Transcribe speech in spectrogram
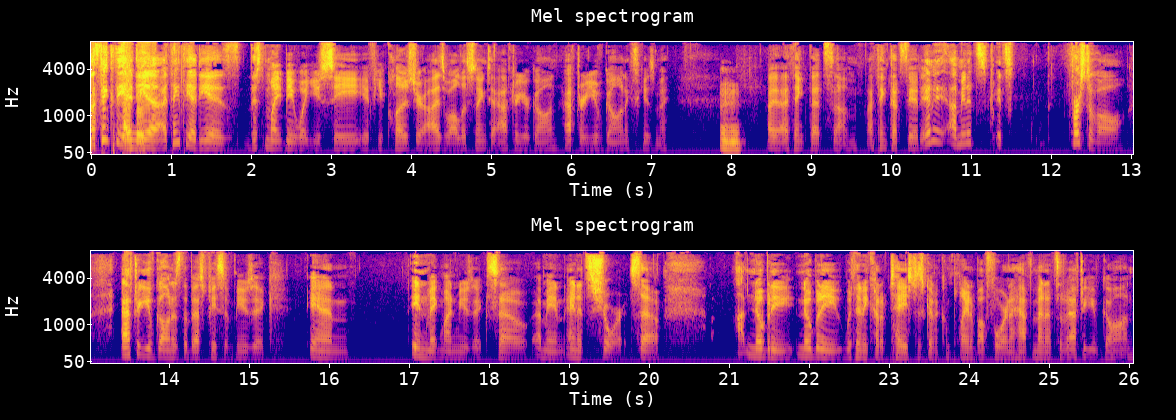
I think the I idea. I think the idea is this might be what you see if you closed your eyes while listening to "After You're Gone." After you've gone, excuse me. hmm I, I think that's. Um, I think that's the idea. And it, I mean, it's it's. First of all, "After You've Gone" is the best piece of music in in Make Mine Music. So I mean, and it's short. So uh, nobody nobody with any kind of taste is going to complain about four and a half minutes of "After You've Gone."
